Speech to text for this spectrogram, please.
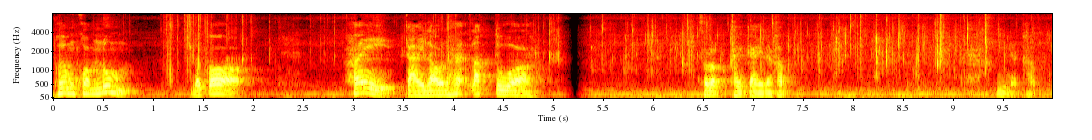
เพิ่มความนุ่ม แล้วก็ให้ไก่เรานะฮะรัดตัวสำหรับไข่ไก่นะครับ นี่นะครับ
